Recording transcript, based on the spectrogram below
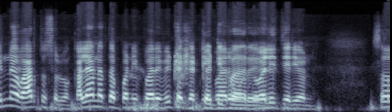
சின்ன வார்த்தை சொல்லுவோம். கல்யாணத்தை பண்ணிப்பாரு வீட்டை கட்டிப்பாரு வலி தெரியும்னு. ஸோ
